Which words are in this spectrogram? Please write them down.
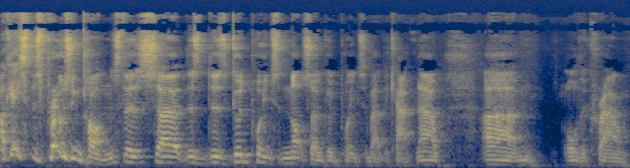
Okay, so there's pros and cons. There's uh, there's there's good points and not so good points about the cap now, um, or the crown.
